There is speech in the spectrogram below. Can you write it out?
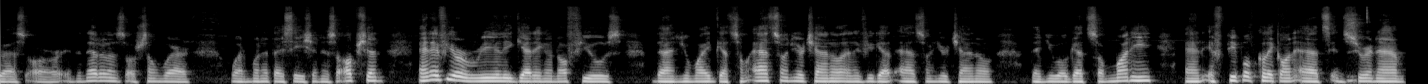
US or in the Netherlands or somewhere when monetization is an option. And if you're really getting enough views, then you might get some ads on your channel. And if you get ads on your channel, then you will get some money. And if people click on ads in Suriname,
